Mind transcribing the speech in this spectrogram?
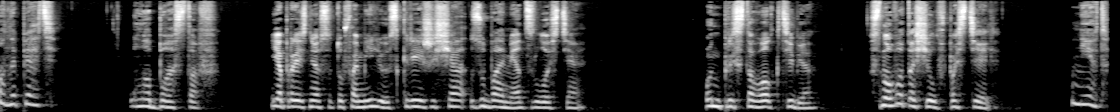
«Он опять...» «Лобастов». Я произнес эту фамилию, скрежеща зубами от злости. «Он приставал к тебе. Снова тащил в постель?» «Нет».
